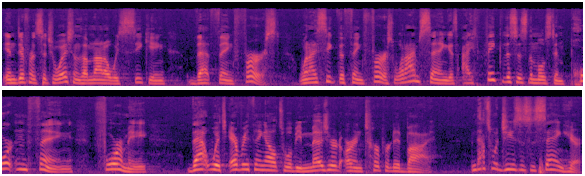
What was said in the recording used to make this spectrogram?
in different situations, I'm not always seeking that thing first. When I seek the thing first, what I'm saying is, I think this is the most important thing for me, that which everything else will be measured or interpreted by. And that's what Jesus is saying here.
